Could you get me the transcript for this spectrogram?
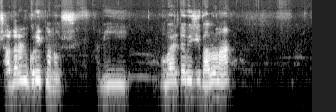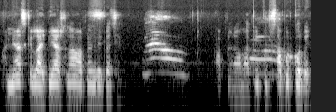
সাধারণ গরিব মানুষ। আমি মোবাইলটা বেশি ভালো না। আমি আজকে লাইভে আসলাম আপনাদের কাছে। আপনারা আমাকে একটু সাপোর্ট করবেন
